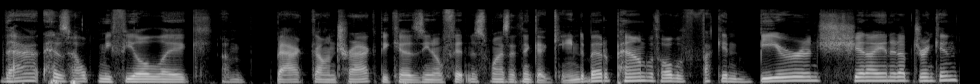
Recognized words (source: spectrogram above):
that has helped me feel like I'm back on track because, you know, fitness wise, I think I gained about a pound with all the fucking beer and shit I ended up drinking.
